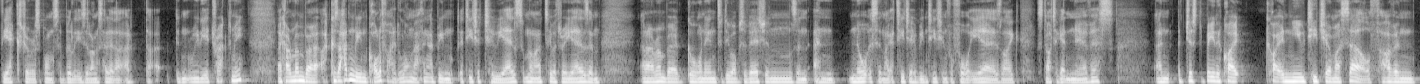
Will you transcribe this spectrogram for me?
the extra responsibilities alongside it that, I, that didn't really attract me. Like I remember because I hadn't been qualified long. I think I'd been a teacher two years, something like that, two or three years, and and I remember going in to do observations and and noticing like a teacher who'd been teaching for forty years like start to get nervous, and just being a quite quite a new teacher myself, having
